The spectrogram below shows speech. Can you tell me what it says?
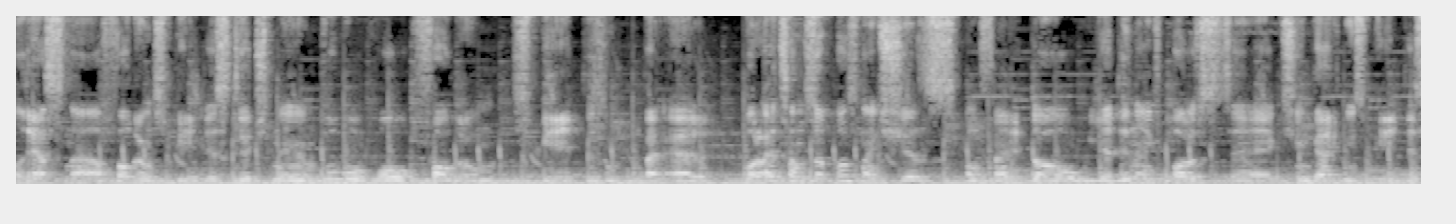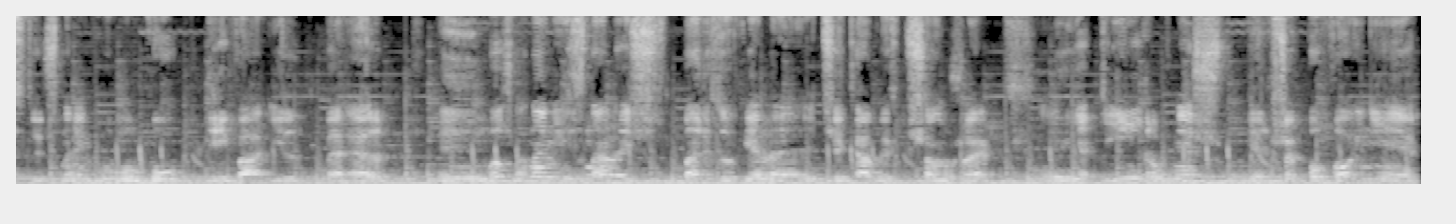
oraz na forum spirytystycznym www.forumspirytyzm.pl. Polecam zapoznać się z ofertą jedynej w Polsce księgarni spirytystycznej www.rivail.pl. Y, można na niej znaleźć bardzo wiele ciekawych książek, y, jak i również pierwsze po wojnie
